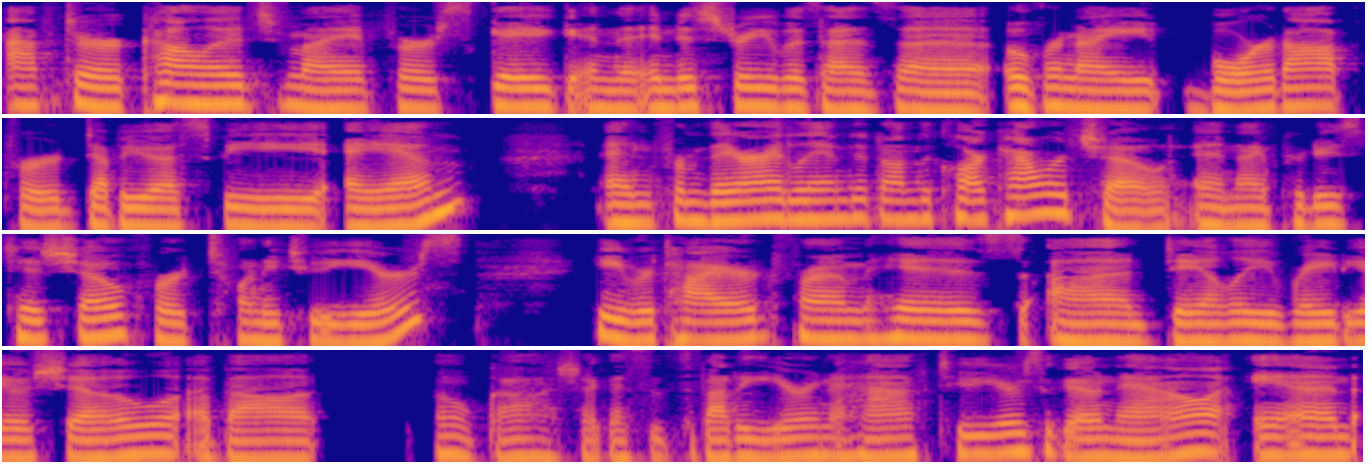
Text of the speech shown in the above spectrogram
After college, my first gig in the industry was as a overnight board op for WSB AM. And from there, I landed on the Clark Howard Show and I produced his show for 22 years. He retired from his uh, daily radio show about oh gosh, I guess it's about a year and a half, two years ago now. And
